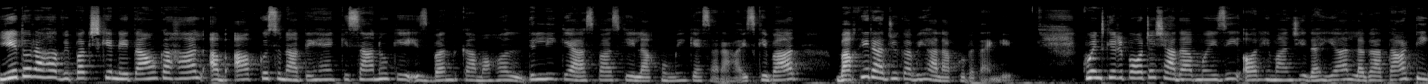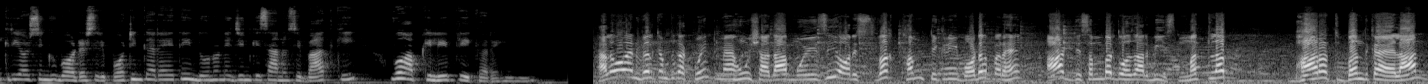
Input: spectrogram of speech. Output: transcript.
ये तो रहा विपक्ष के नेताओं का हाल। अब आपको सुनाते हैं किसानों के इस बंद का माहौल, दिल्ली के आसपास के इलाकों में कैसा रहा। इसके बाद बाकी राज्यों का भी हाल आपको बताएँगे। क्विंट के रिपोर्टर शादाब मोइजी और हिमांशी दहिया लगातार टीकरी और सिंघू बॉर्डर से रिपोर्टिंग कर रहे थे। इन दोनों ने जिन किसानों से बात की, वो आपके लिए प्ले कर रही हूँ। Hello and welcome to the Quint मैं हूँ शादाब मोइजी और इस वक्त हम टिकरी बॉर्डर पर हैं। 8 दिसंबर 2020 मतलब भारत बंद का ऐलान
